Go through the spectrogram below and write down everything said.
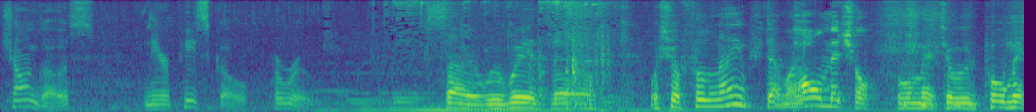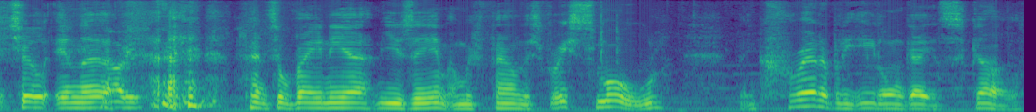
Chongos near Pisco, Peru. So we're with, uh, what's your full name, if you don't mind? Paul Mitchell. Paul Mitchell, with Paul Mitchell in the Pennsylvania Museum, and we found this very small, but incredibly elongated skull.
